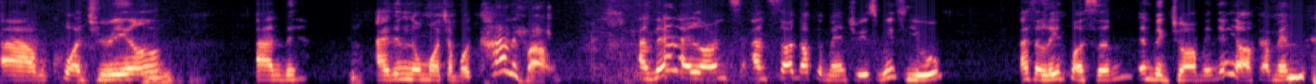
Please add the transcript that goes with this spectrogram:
um, quadrille, mm-hmm. and I didn't know much about carnival. And then I learned and saw documentaries with you as a lead person in Big Drum in New York. I mean, mm-hmm.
